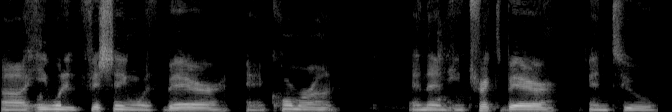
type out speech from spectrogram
uh, he went fishing with Bear and Cormorant. And then he tricked Bear into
